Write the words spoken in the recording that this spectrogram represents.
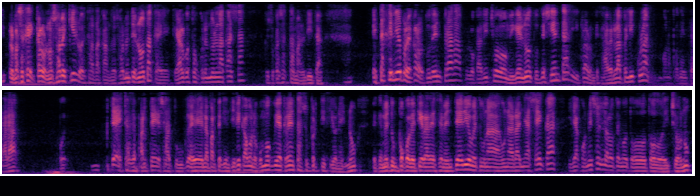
Lo que pasa es que, claro, no sabe quién lo está atacando, solamente nota que, algo está ocurriendo en la casa, que su casa está maldita. Está genial porque, claro, tú de entrada, lo que ha dicho Miguel, ¿no? Tú te sientas y, claro, empiezas a ver la película, bueno, pues de entrada, pues, estás de parte, o sea, tú, eh, la parte científica, bueno, ¿cómo voy a creer estas supersticiones, no? De que mete un poco de tierra de cementerio, mete una, una araña seca y ya con eso ya lo tengo todo, todo hecho, ¿no?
